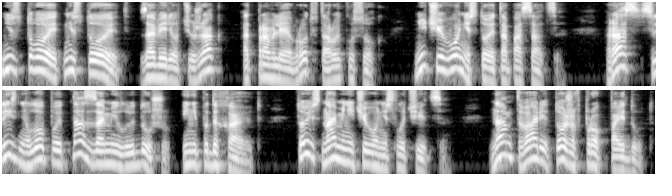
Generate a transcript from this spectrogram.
«Не стоит, не стоит», заверил чужак, отправляя в рот второй кусок. «Ничего не стоит опасаться. Раз слизни лопают нас за милую душу и не подыхают, то и с нами ничего не случится. Нам твари тоже впрок пойдут.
